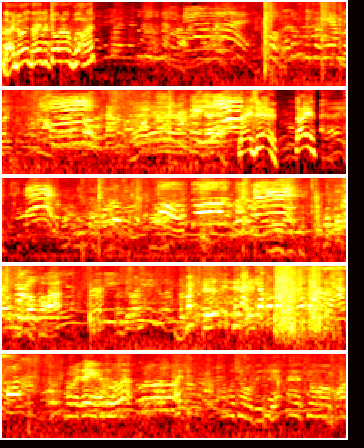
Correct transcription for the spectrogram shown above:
đấy đấy đấy, chỗ đó vượng đấy này, duy, đây. bắt thế đi mà phải đây thứ á không có chờ cái gì hết con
